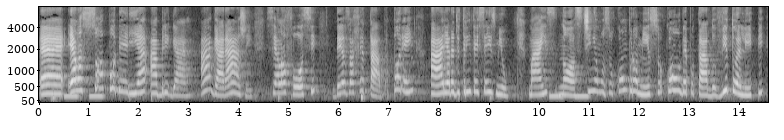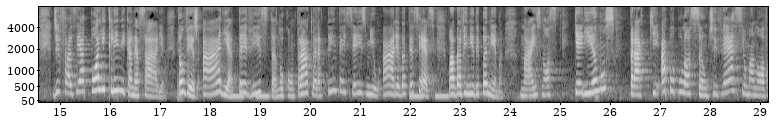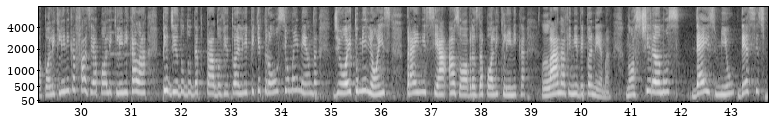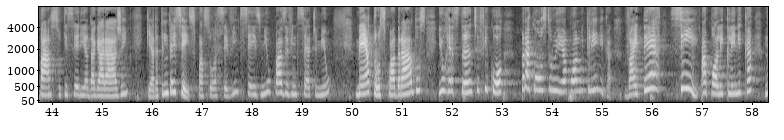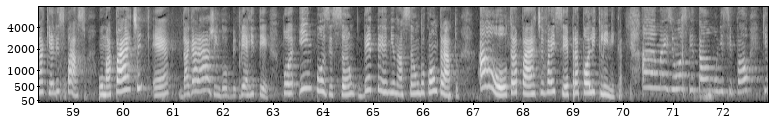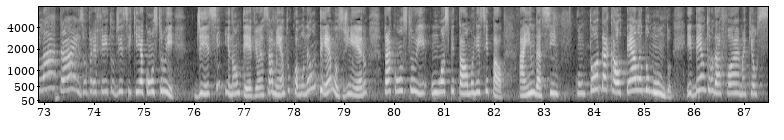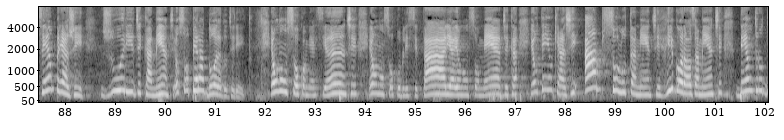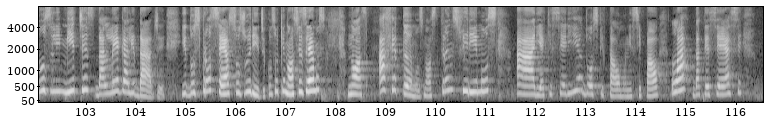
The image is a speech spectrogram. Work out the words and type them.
é, ela só poderia abrigar a garagem se ela fosse desafetada. Porém, a área era de 36 mil, mas nós tínhamos o compromisso com o deputado Vitor Lipe de fazer a policlínica nessa área. Então, veja, a área prevista no contrato era 36 mil, a área da TCS, lá da Avenida Ipanema. Mas nós queríamos para que a população tivesse uma nova policlínica, fazer a policlínica lá. Pedido do deputado Vitor Lipe, que trouxe uma emenda de 8 milhões para iniciar as obras da policlínica lá na Avenida Ipanema. Nós tiramos 10 mil desse espaço que seria da garagem, que era 36, passou a ser 26 mil, quase 27 mil metros quadrados, e o restante ficou para construir a policlínica. Vai ter, sim, a policlínica naquele espaço. Uma parte é da garagem do BRT, por imposição, determinação do contrato. A outra parte vai ser para a policlínica. Ah, mas e o hospital municipal que lá atrás o prefeito disse que ia construir? Disse e não teve orçamento, como não temos dinheiro para construir um hospital municipal. Ainda assim, com toda a cautela do mundo e dentro da forma que eu sempre agi juridicamente, eu sou operadora do direito. Eu não sou comerciante, eu não sou publicitária, eu não sou médica. Eu tenho que agir absolutamente, rigorosamente, dentro dos limites da legalidade e dos processos jurídicos. O que nós fizemos? Nós afetamos, nós transferimos a área que seria do hospital municipal, lá da TCS,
